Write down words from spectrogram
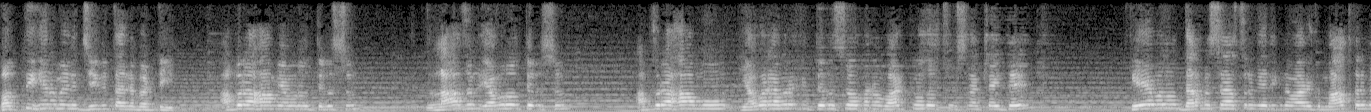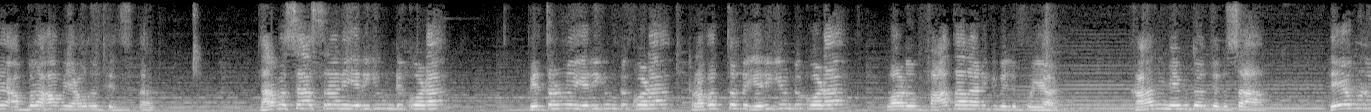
భక్తిహీనమైన జీవితాన్ని బట్టి అబ్రహాం ఎవరో తెలుసు లాజర్ ఎవరో తెలుసు. అబ్రహాము ఎవరెవరికి తెలుసో మన వాక్యంలో చూసినట్లయితే కేవలం ధర్మశాస్త్రం ఎరిగిన వారికి మాత్రమే అబ్రహాం ఎవరో తెలుస్తారు ధర్మశాస్త్రాన్ని ఎరిగి ఉండి కూడా పితరులు ఎరిగి ఉండి కూడా ప్రవక్తలు ఎరిగి ఉండి కూడా వాడు పాతాళానికి వెళ్ళిపోయాడు. కారణం ఏమిటో తెలుసా? దేవుడు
